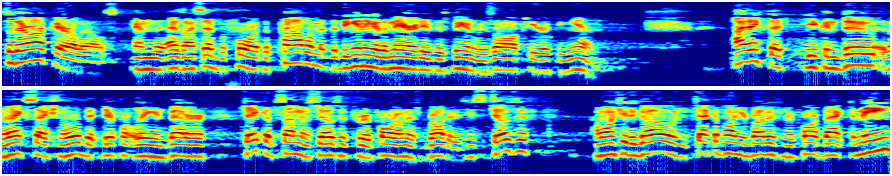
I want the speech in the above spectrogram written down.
So there are parallels. And as I said before, the problem at the beginning of the narrative is being resolved here at the end. I think that you can do the next section a little bit differently and better. Jacob summons Joseph to report on his brothers. He says, Joseph, I want you to go and check upon your brothers and report back to me.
